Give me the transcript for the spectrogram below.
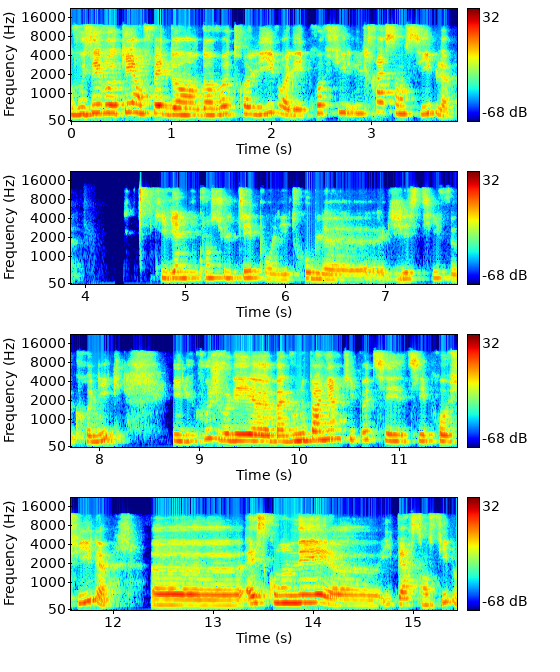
vous évoquer, en fait, dans, votre livre, les profils ultra sensibles qui viennent vous consulter pour les troubles euh, digestifs chroniques. Et du coup, je voulais euh, bah, que vous nous parliez un petit peu de ces, profils. Euh, est-ce qu'on est, hypersensible,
